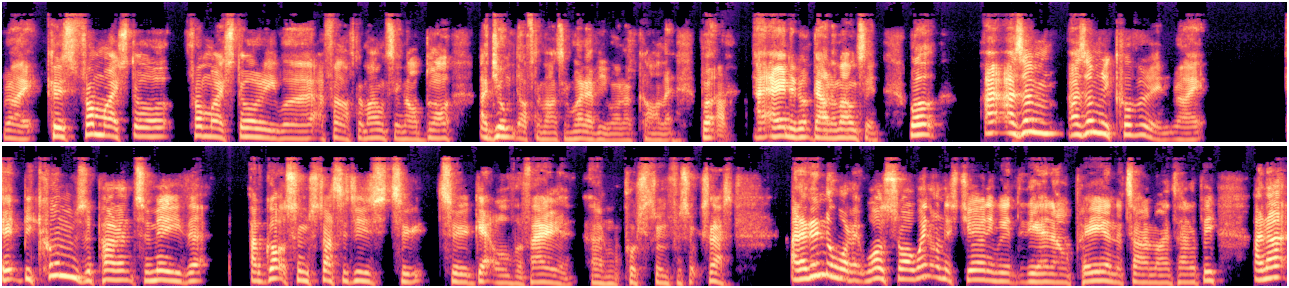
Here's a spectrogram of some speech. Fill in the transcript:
right? Because from my store, from my story where I fell off the mountain or blow, I jumped off the mountain, whatever you want to call it, but Oh. I ended up down the mountain. Well, I, as I'm as I'm recovering, right, it becomes apparent to me that I've got some strategies to to get over failure and push through for success. And I didn't know what it was, so I went on this journey with the NLP and the timeline therapy. And I,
